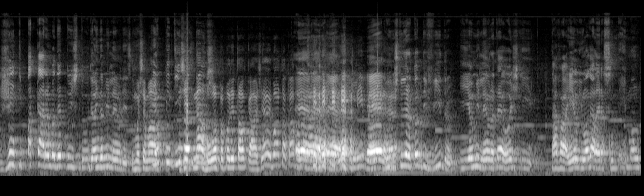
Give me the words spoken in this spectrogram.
gente pra caramba dentro do estúdio, eu ainda me lembro disso. tu vou chamar Eu pedi gente na Deus. rua pra poder tocar. E aí, bora tocar, bora É, tocar. é, é, né? o estúdio era todo de vidro e eu me lembro até hoje que tava eu e uma galera assim, meu irmão,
